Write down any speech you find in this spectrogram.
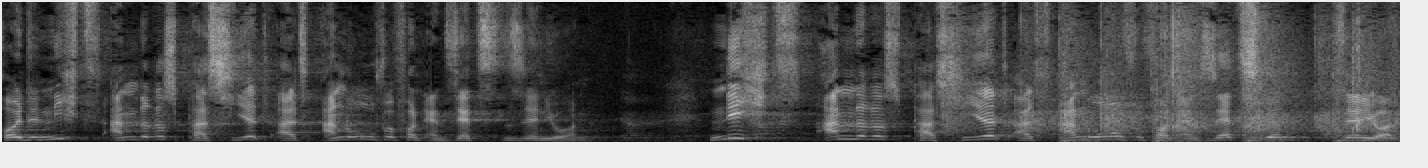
heute nichts anderes passiert als Anrufe von entsetzten Senioren. Nichts anderes passiert als Anrufe von entsetzten Senioren.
